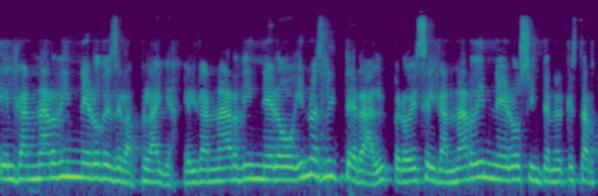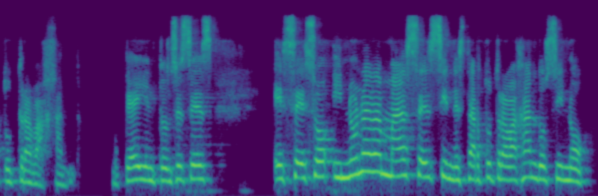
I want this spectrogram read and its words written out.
el ganar dinero desde la playa, el ganar dinero, y no es literal, pero es el ganar dinero sin tener que estar tú trabajando. ¿Ok? Entonces es, es eso, y no nada más es sin estar tú trabajando, sino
